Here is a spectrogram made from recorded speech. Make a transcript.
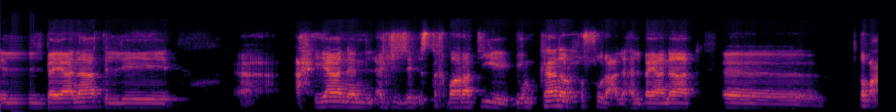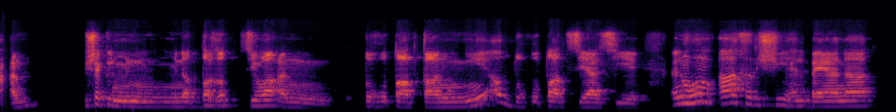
البيانات اللي آه، أحيانا الأجهزة الاستخباراتية بإمكانها الحصول على هالبيانات آه، طبعا بشكل من من الضغط سواء ضغوطات قانونية أو ضغوطات سياسية، المهم آخر شيء هالبيانات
